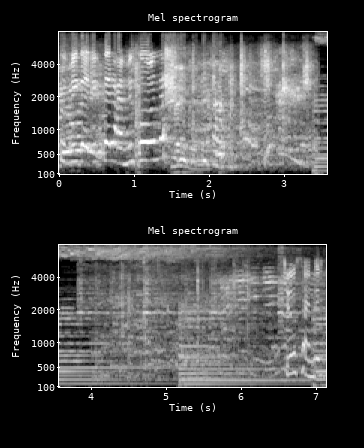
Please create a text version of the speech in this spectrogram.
तुम्ही गरीब तर आम्ही कोण? सँडल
